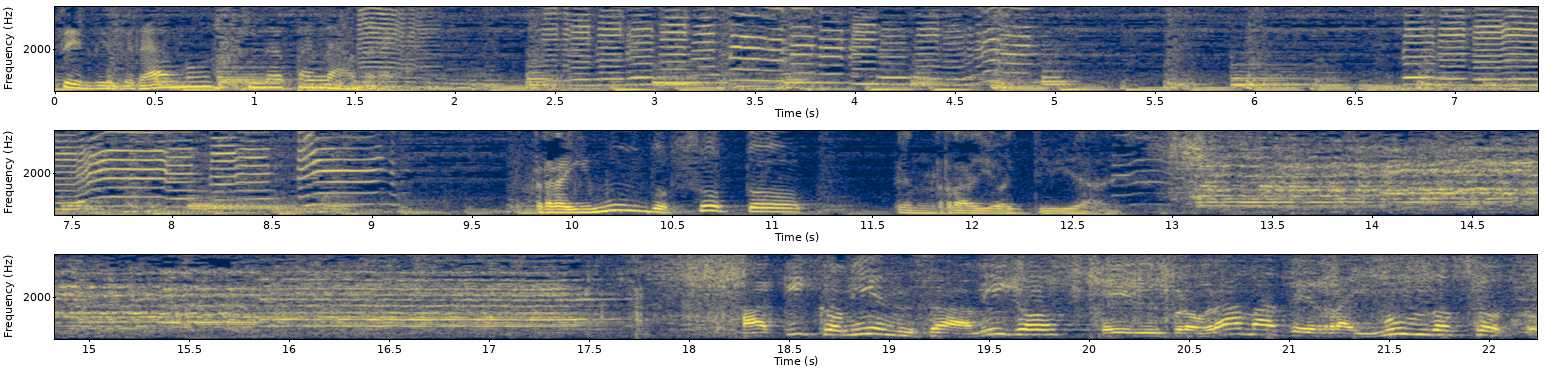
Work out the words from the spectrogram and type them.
Celebramos la palabra. Raimundo Soto en radioactividades. Aquí comienza, amigos, el programa de Raimundo Soto.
